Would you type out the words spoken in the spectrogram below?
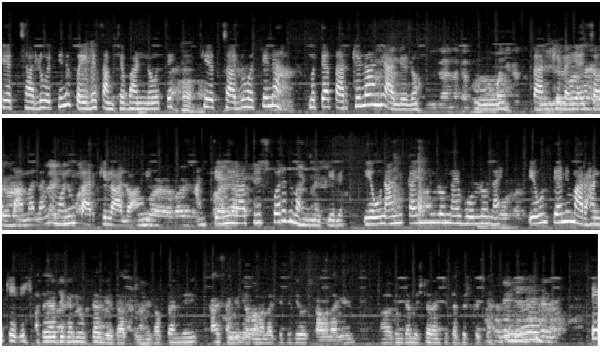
केस चालू होती ना पहिलेच आमचे भांडणं होते. केस चालू होते ना मग त्या तारखेला आम्ही आलेलो. हं, तारखेला यायचं होतं आम्हाला ना म्हणून तारखेला आलो आम्ही. आणि त्यांनी रात्रीच परत भांडणं केले. येऊन आम्ही काही म्हणलो नाही बोललो नाही. येऊन त्यांनी मारहाण केली. आता या ठिकाणी उपचार घेतात तुम्ही. डॉक्टरांनी काय सांगितलं? तुम्हाला किती दिवस राहावं लागेल? अं, तुमच्या मिस्टरांची तब्येत कशी आहे? ते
